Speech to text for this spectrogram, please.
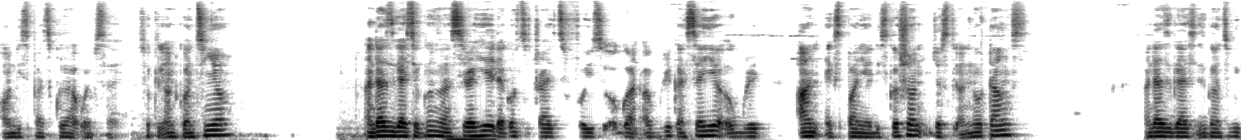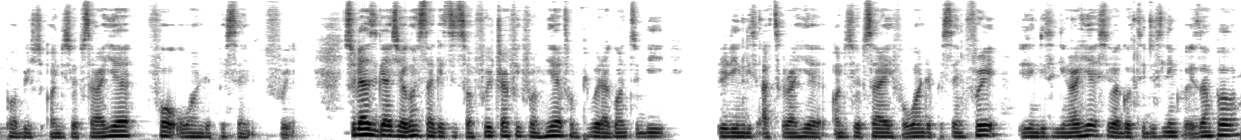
on this particular website. So click on continue. And that's guys you're going to see right here they're going to try for you to go and upgrade and say here upgrade and expand your discussion. Just click on no thanks and that's guys is going to be published on this website right here for 100% free. So that's guys you're going to start getting some free traffic from here from people that are going to be reading this article right here on this website for 100% free using this link right here. So if i go to this link for example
